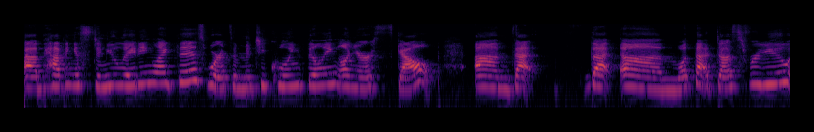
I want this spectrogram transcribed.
um, having a stimulating like this, where it's a minty cooling feeling on your scalp, um, that that um what that does for you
